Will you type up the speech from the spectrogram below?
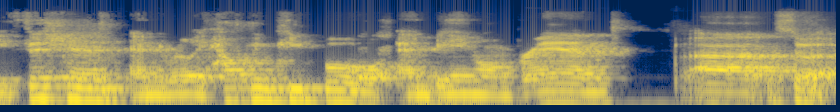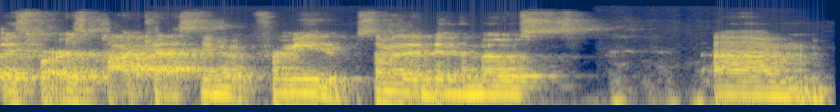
efficient and really helping people and being on brand uh, so as far as podcasting you know, for me some of them have been the most um,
